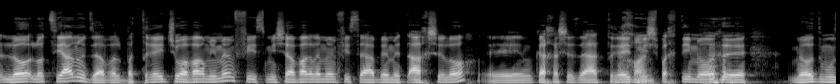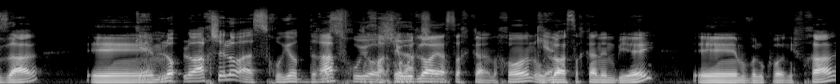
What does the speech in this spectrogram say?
לא, לא ציינו את זה, אבל בטרייד שהוא עבר מממפיס, מי שעבר לממפיס היה באמת אח שלו, אמ, ככה שזה היה טרייד נכון. משפחתי מאוד, אה, מאוד מוזר. כן, אמ, לא, לא אח שלו הזכויות דראפט. הזכויות, נכון, כי הוא עוד של לא היה. שחקן, נכון? הוא כן. עוד לא היה שחקן NBA, אבל הוא כבר נבחר.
